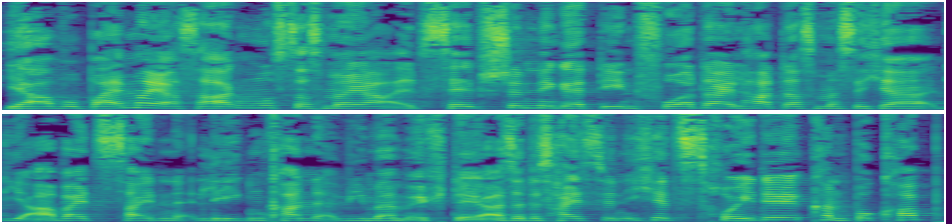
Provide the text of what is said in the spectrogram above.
Ja, wobei man ja sagen muss, dass man ja als Selbstständiger den Vorteil hat, dass man sich ja die Arbeitszeiten legen kann, wie man möchte. Also das heißt, wenn ich jetzt heute keinen Bock hab,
